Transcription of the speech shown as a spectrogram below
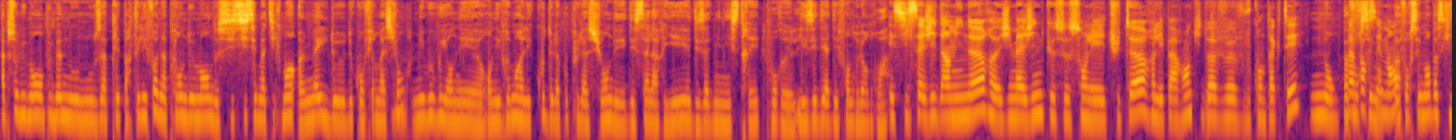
Absolument. On peut même nous, nous appeler par téléphone. Après, on demande systématiquement un mail de, de confirmation. Mm. Mais oui, oui, on est, on est vraiment à l'écoute de la population, des, des, salariés, des administrés, pour euh, les aider à défendre leurs droits. Et s'il s'agit d'un mineur, euh, j'imagine que ce sont les tuteurs, les parents qui doivent vous contacter? Non, pas, forcément, forcément. Pas forcément, parce que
